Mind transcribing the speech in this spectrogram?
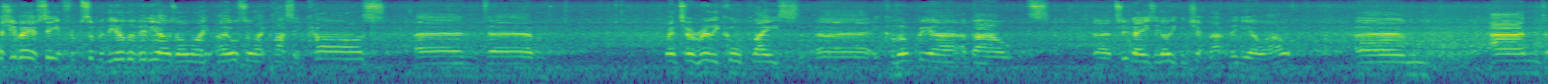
As you may have seen from some of the other videos, I also like classic cars and um, went to a really cool place uh, in Columbia about uh, two days ago. You can check that video out. Um, and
